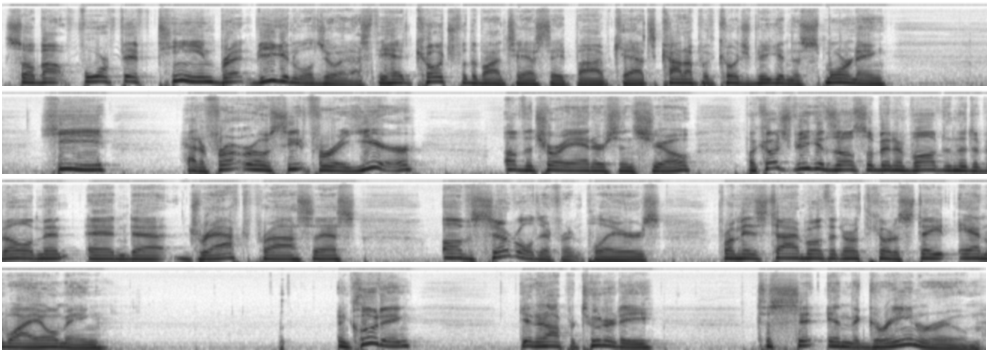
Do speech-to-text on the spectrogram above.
So about 4:15, Brent Vigen will join us, the head coach for the Montana State Bobcats. Caught up with Coach Vigen this morning. He had a front row seat for a year of the Troy Andersen show, but Coach Vigen's also been involved in the development and uh, draft process of several different players from his time both at North Dakota State and Wyoming, including getting an opportunity to sit in the green room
